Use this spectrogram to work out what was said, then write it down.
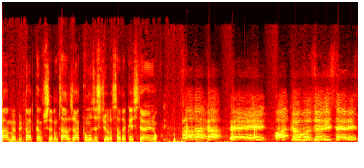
Ben ve bütün arkadaşlarım sadece hakkımızı istiyoruz. Sadaka isteyen yok. Sadaka değil, hakkımızı isteriz.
